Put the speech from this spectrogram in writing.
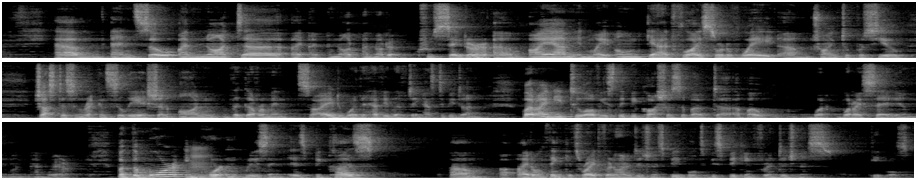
um, and so I'm not uh, I, am not I'm not a crusader. Um, I am in my own gadfly sort of way um, trying to pursue justice and reconciliation on the government side, where the heavy lifting has to be done but I need to obviously be cautious about uh, about what what I say and, and where. But the more hmm. important mm. reason is because um, I don't think it's right for non-Indigenous people to be speaking for Indigenous peoples.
